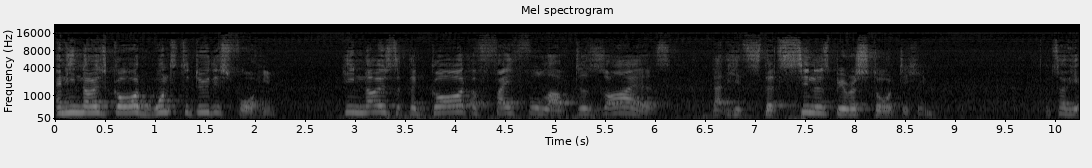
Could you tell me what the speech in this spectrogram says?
And he knows God wants to do this for him. He knows that the God of faithful love desires that, his, that sinners be restored to him. And so he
